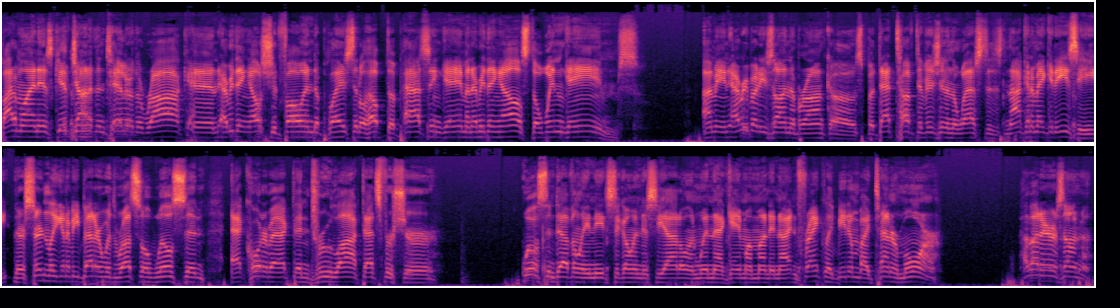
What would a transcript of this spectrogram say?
Bottom line is give Jonathan Taylor the rock, and everything else should fall into place. It'll help the passing game and everything else. They'll win games. I mean, everybody's on the Broncos, but that tough division in the West is not going to make it easy. They're certainly going to be better with Russell Wilson at quarterback than Drew Lock, that's for sure. Wilson definitely needs to go into Seattle and win that game on Monday night, and frankly, beat them by 10 or more. How about Arizona?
